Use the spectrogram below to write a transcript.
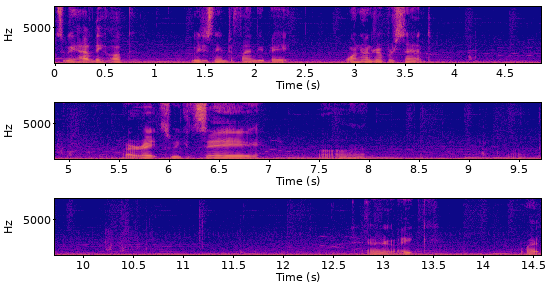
So we have the hook. We just need to find the bait. 100%. Alright, so we could say... Uh, uh, like, what?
